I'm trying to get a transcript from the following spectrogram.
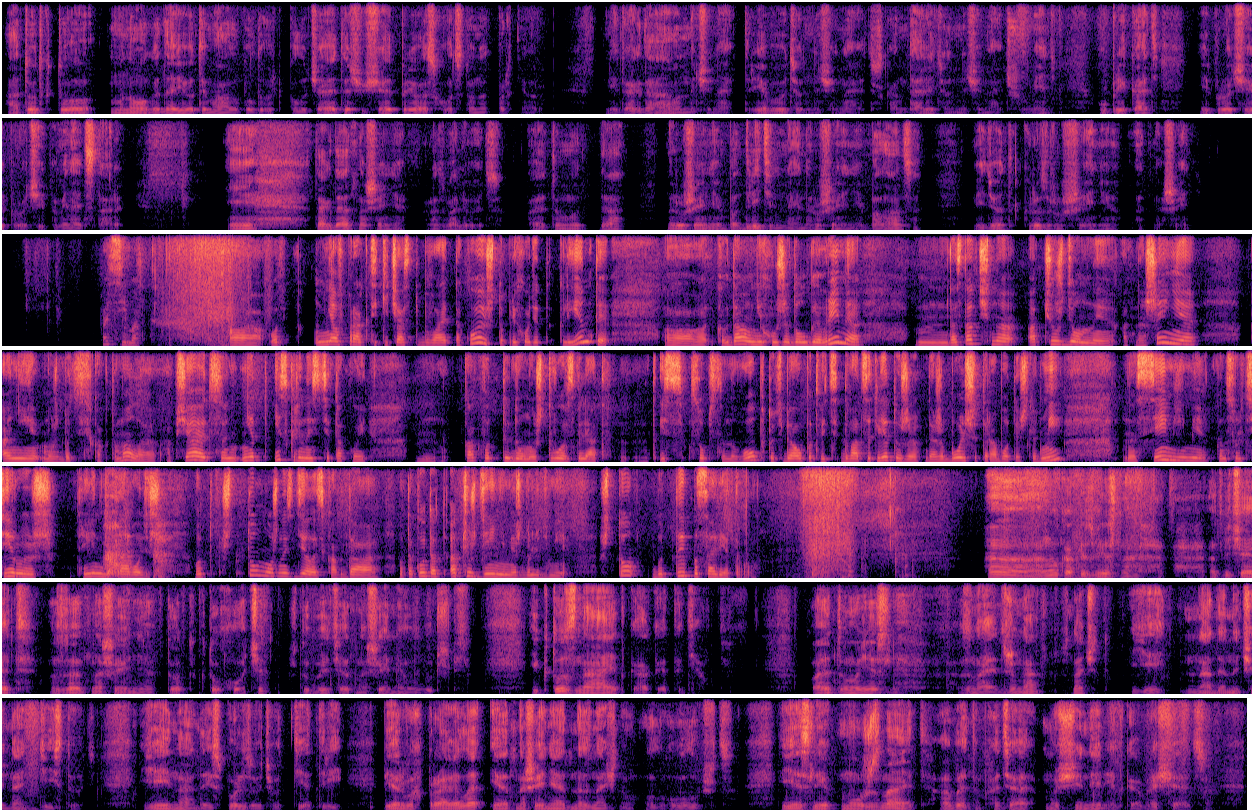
А тот, кто много дает и мало получает, ощущает превосходство над партнером. И тогда он начинает требовать, он начинает скандалить, он начинает шуметь, упрекать и прочее, прочее, поминать старое. И тогда отношения разваливаются. Поэтому, да, нарушение, длительное нарушение баланса ведет к разрушению отношений. Спасибо. А, вот у меня в практике часто бывает такое, что приходят клиенты, а, когда у них уже долгое время достаточно отчужденные отношения, они, может быть, как-то мало общаются, нет искренности такой. Как вот ты думаешь, твой взгляд из собственного опыта, у тебя опыт ведь 20 лет уже, даже больше ты работаешь с людьми, с семьями, консультируешь, тренинги проводишь. Вот что можно сделать, когда вот такое вот отчуждение между людьми? Что бы ты посоветовал? А, ну, как известно, отвечает за отношения тот, кто хочет, чтобы эти отношения улучшились. И кто знает, как это делать. Поэтому, если знает жена, значит, ей надо начинать действовать. Ей надо использовать вот те три первых правила, и отношения однозначно улучшатся. Если муж знает об этом, хотя мужчины редко обращаются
